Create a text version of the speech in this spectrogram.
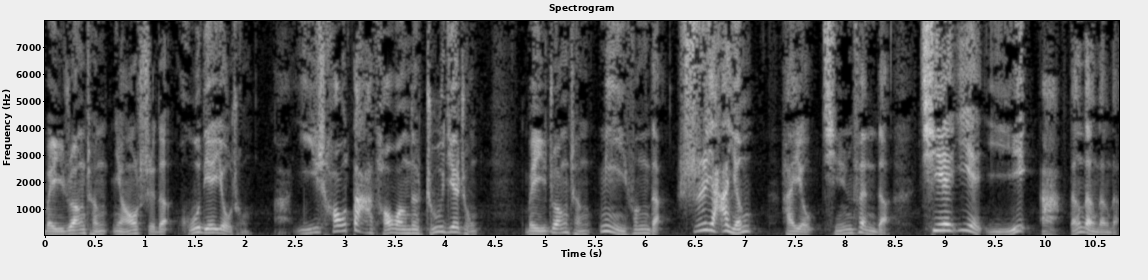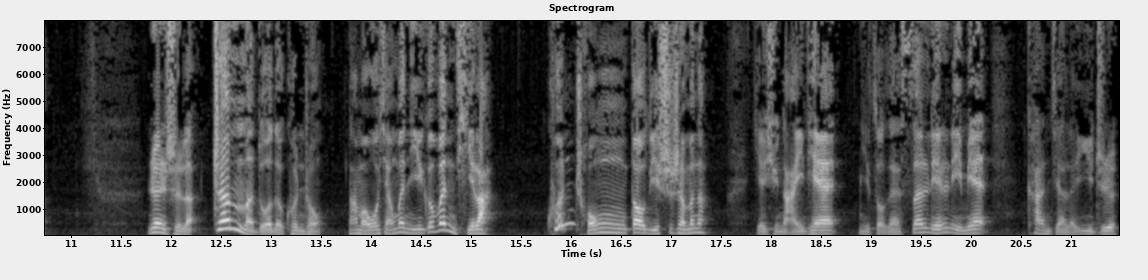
伪装成鸟屎的蝴蝶幼虫啊，蚁巢大逃亡的竹节虫，伪装成蜜蜂的石牙蝇，还有勤奋的切叶蚁啊，等等等等。认识了这么多的昆虫，那么我想问你一个问题啦：昆虫到底是什么呢？也许哪一天你走在森林里面，看见了一只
